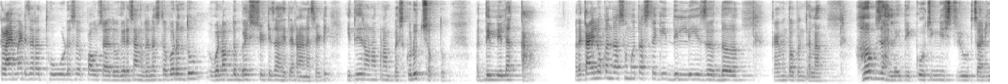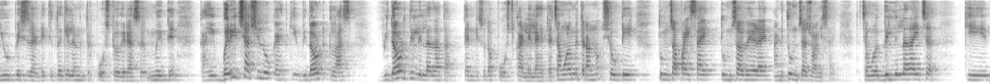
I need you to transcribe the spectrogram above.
क्लायमेट जरा थोडंसं पावसाळ्यात वगैरे चांगलं नसतं. परंतु one of the best cities आहे ते राहण्यासाठी. इथे राहून आपण अभ्यास करूच शकतो. मग दिल्लीला का? आता काही लोकांचं असं मत असतं की दिल्ली इज द काय म्हणतो आपण त्याला हब झालं आहे ते कोचिंग इन्स्टिट्यूटचं आणि यू पी एस सीसाठी तिथं गेल्यानंतर पोस्ट वगैरे असं मिळते. काही बरीचशी अशी लोक आहेत की विदाऊट क्लास विदाऊट दिल्लीला जातात त्यांनी सुद्धा पोस्ट काढलेल्या आहे त्याच्यामुळे मित्रांनो शेवटी तुमचा पैसा आहे तुमचा वेळ आहे आणि तुमचा चॉईस आहे. त्याच्यामुळे दिल्लीला जायचं की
